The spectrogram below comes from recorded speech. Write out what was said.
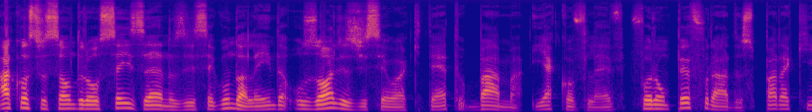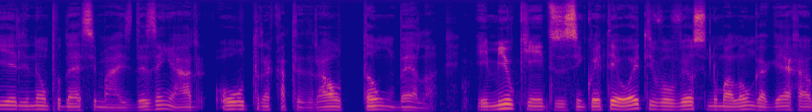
A construção durou seis anos e, segundo a lenda, os olhos de seu arquiteto, Bama Yakovlev, foram perfurados para que ele não pudesse mais desenhar outra catedral tão bela. Em 1558, envolveu-se numa longa guerra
